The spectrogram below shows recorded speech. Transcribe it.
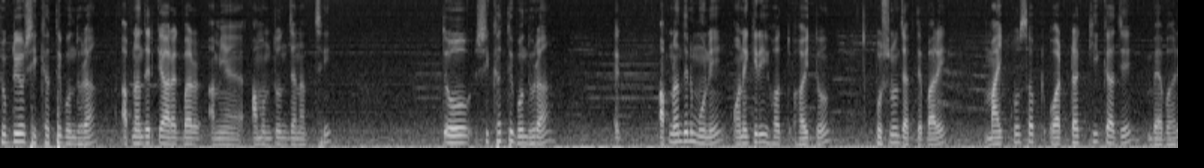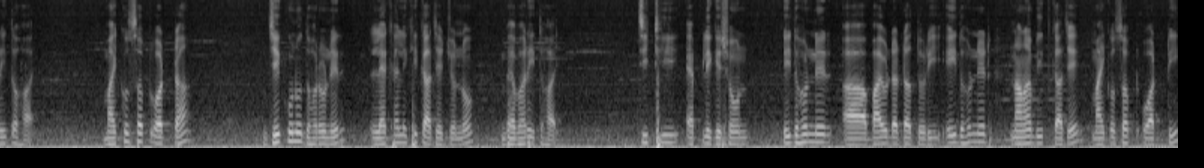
সুপ্রিয় শিক্ষার্থী বন্ধুরা, আপনাদেরকে আরেকবার আমি আমন্ত্রণ জানাচ্ছি। তো শিক্ষার্থী বন্ধুরা আপনাদের মনে অনেকেরই হয়তো প্রশ্ন জাগতে পারে, মাইক্রোসফট ওয়ার্ডটা কী কাজে ব্যবহৃত হয়? মাইক্রোসফট ওয়ার্ডটা যে কোনো ধরনের লেখালেখি কাজের জন্য ব্যবহৃত হয়। চিঠি, অ্যাপ্লিকেশন এই ধরনের বায়োডাটা তৈরি, এই ধরনের নানাবিধ কাজে মাইক্রোসফট ওয়ার্ডটি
